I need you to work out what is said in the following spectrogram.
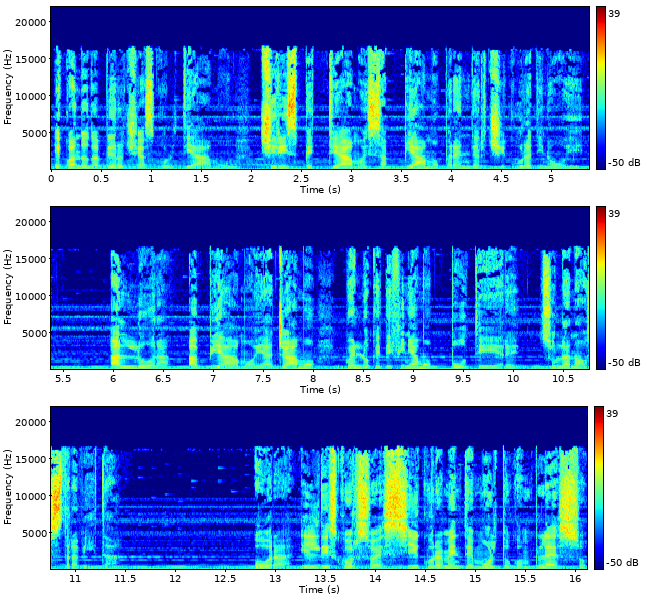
E quando davvero ci ascoltiamo, ci rispettiamo e sappiamo prenderci cura di noi, allora abbiamo e agiamo quello che definiamo potere sulla nostra vita. Ora, il discorso è sicuramente molto complesso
